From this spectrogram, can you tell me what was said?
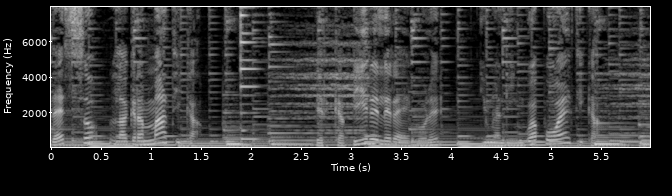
adesso la grammatica, per capire le regole di una lingua poetica.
